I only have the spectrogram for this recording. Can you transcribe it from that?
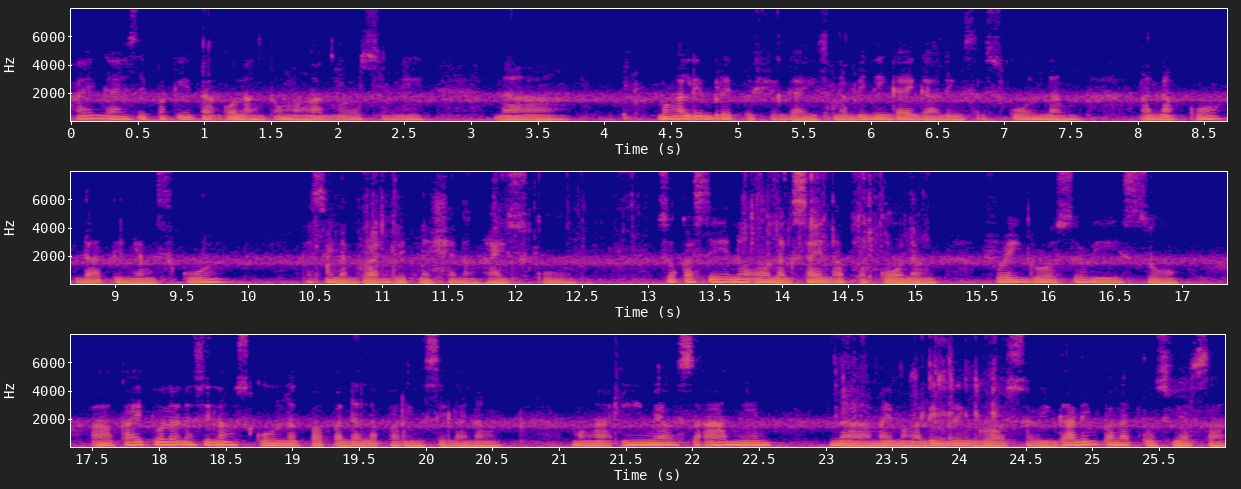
Hi guys, ipakita ko lang tong mga grocery na mga libre to siya guys na binigay galing sa school ng anak ko, dati niyang school kasi nag-graduate na siya ng high school. So kasi noon nag-sign up ako ng free groceries so ah, kahit wala na silang school, nagpapadala pa rin sila ng mga email sa amin na may mga libreng grocery. Galing pala to siya sa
